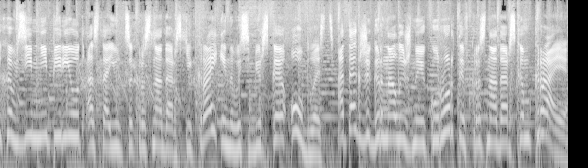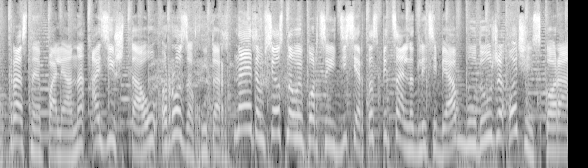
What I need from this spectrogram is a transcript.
отдыха в зимний период остаются Краснодарский край и Новосибирская область, а также горнолыжные курорты в Краснодарском крае, Красная Поляна, Азиштау, Роза Хутор. На этом все с новой порцией десерта специально для тебя. Буду уже очень скоро.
